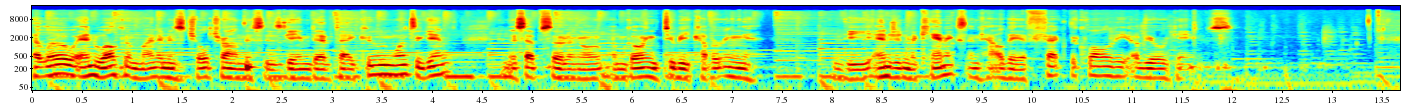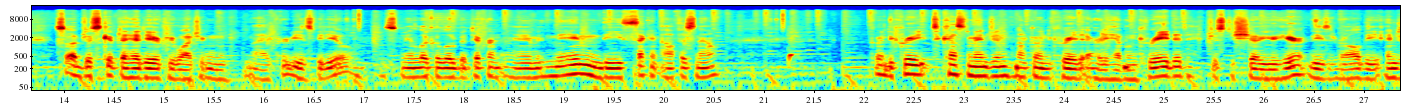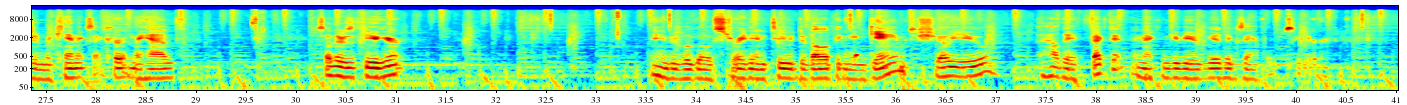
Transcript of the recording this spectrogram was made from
Hello and welcome. My name is Joeltron. This is Game Dev Tycoon once again. In this episode I'm going to be covering the engine mechanics and how they affect the quality of your games. So I've just skipped ahead here if you're watching my previous video. This may look a little bit different. I am in the second office now. Going to create a custom engine, not going to create it, I already have one created. Just to show you here, these are all the engine mechanics I currently have so there's a few here. And we will go straight into developing a game to show you how they affect it and I can give you good examples here.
